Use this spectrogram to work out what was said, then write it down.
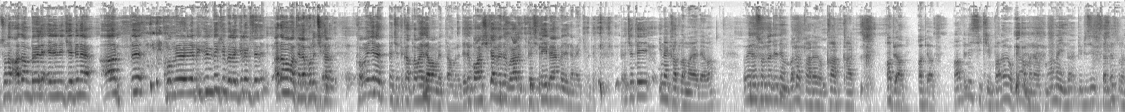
Sonra adam böyle elini cebine attı. Komi öyle bir güldü ki böyle gülümsedi. Adam ama telefonu çıkardı. Komi yine peçete katlamaya devam etti amına. Dedim bağış gelmedi. Bu peçeteyi beğenmedi demek ki dedi. Peçeteyi yine katlamaya devam. En sonunda dedim bana para yok kart kart. Abi abi abi abi. Abi ne sikeyim para yok ya amına koyayım. Anlayın da bir bizi serbest bırak.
